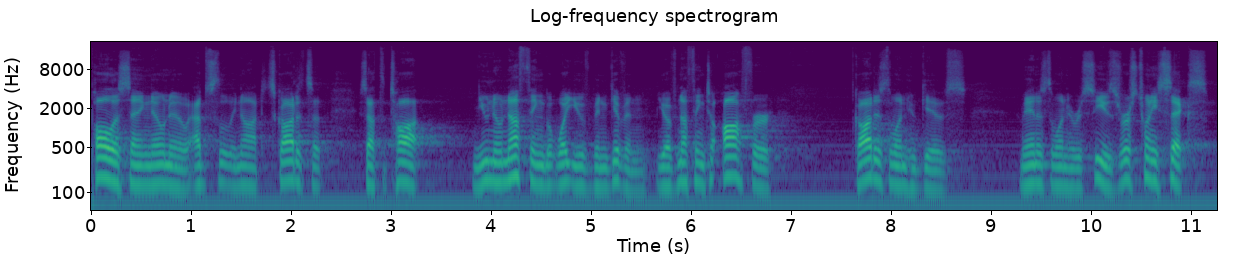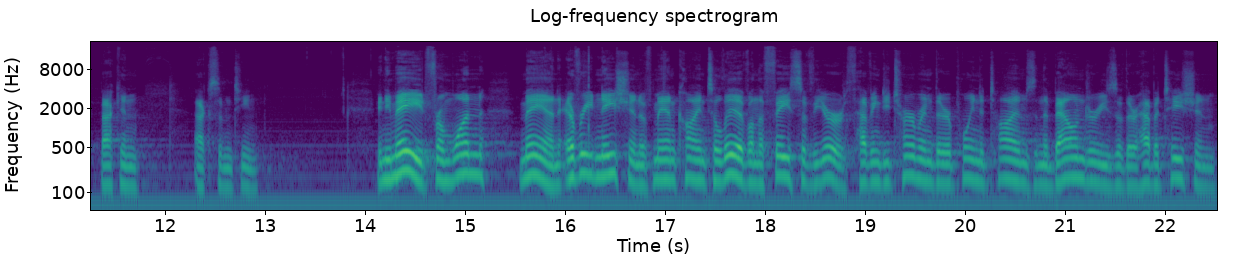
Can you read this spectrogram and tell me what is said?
Paul is saying, no, no, absolutely not. It's God it's at, at the top. You know nothing but what you've been given. You have nothing to offer. God is the one who gives, man is the one who receives. Verse 26, back in Acts 17. And he made from one man every nation of mankind to live on the face of the earth, having determined their appointed times and the boundaries of their habitation,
